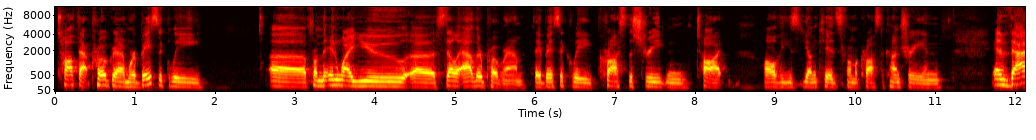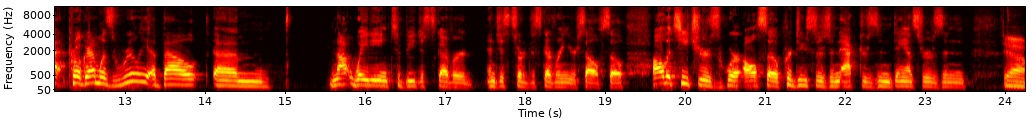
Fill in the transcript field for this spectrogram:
taught that program were basically uh, from the NYU uh, Stella Adler program. They basically crossed the street and taught all these young kids from across the country, and and that program was really about um, not waiting to be discovered and just sort of discovering yourself. So all the teachers were also producers and actors and dancers and yeah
